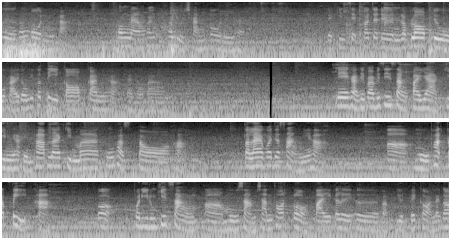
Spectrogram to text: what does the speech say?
มือข้างบนค่ะ ห้องน้ำเขาเขาอยู่ชั้นบนค่ะ เดี๋ยวกินเสร็จก็จะเดินรอบๆดูค่ะตรงที่เขาตีกอล์ฟกันค่ะแฟนทางบ้าน นี่ค่ะที่ป้าพิซี่สั่งไปอยากกินค่ะ เห็นภาพน่ากินมากกุ้งผัดสตอค่ะ ตอนแรกว่าจะสั่งนี้ค่ะหมูผัดกะปิค่ะ ก็พอดีลุงคิดสั่งหมูสามชั้นทอดกรอบไปก็เลยเออแบบหยุดไว้ก่อน แล้วก็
